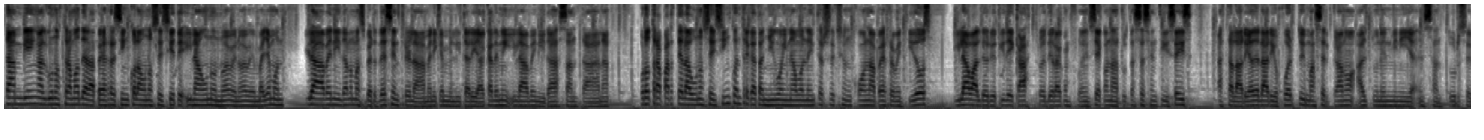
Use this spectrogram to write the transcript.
También algunos tramos de la PR5, la 167 y la 199 en Bayamón, y la avenida Lomas Verdes entre la American Military Academy y la avenida Santa Ana. Por otra parte, la 165 entre Cataño y Guaynabo en la intersección con la PR22 y la Valdeoriotti de Castro es de la confluencia con la ruta 66 hasta el área del aeropuerto y más cercano al túnel Minilla en Santurce.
